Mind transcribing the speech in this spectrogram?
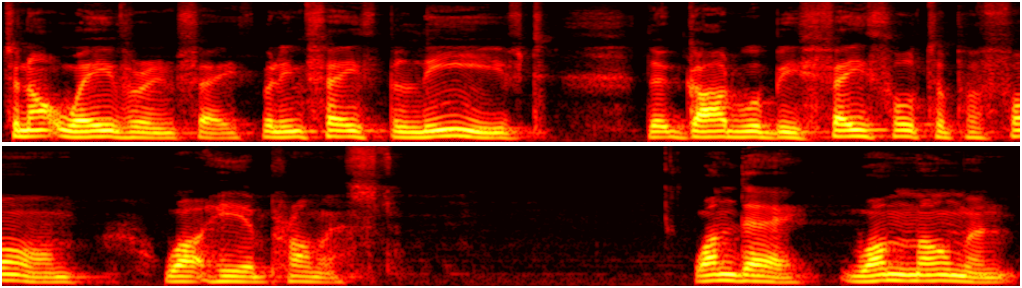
to not waver in faith, but in faith believed that God would be faithful to perform what he had promised. One day, one moment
